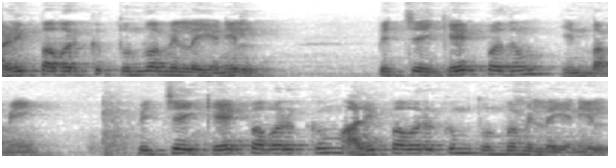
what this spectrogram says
அழிப்பவர்க்கு துன்பமில்லை எனில் பிச்சை கேட்பதும் இன்பமே. பிச்சை கேட்பவருக்கும் அழிப்பவருக்கும் துன்பமில்லை எனில்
